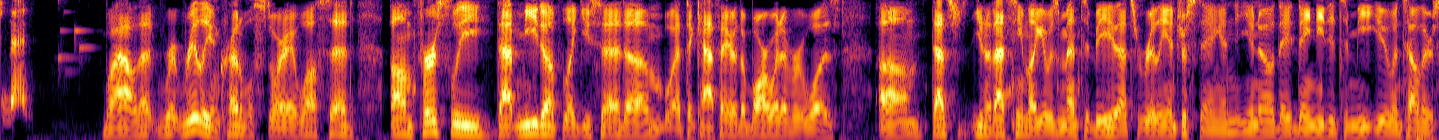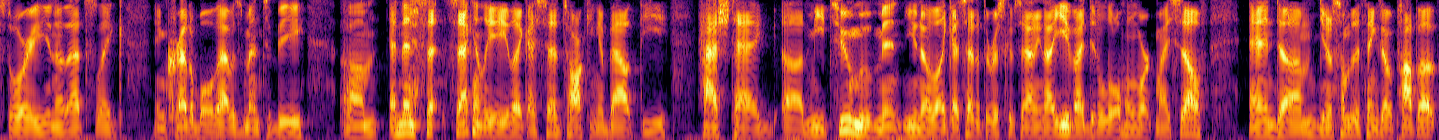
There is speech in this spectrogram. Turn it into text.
to men Wow, that re- really incredible story. Well said. Um, firstly, that meetup, like you said, um, at the cafe or the bar, whatever it was, um, that's you know that seemed like it was meant to be. That's really interesting, and you know they they needed to meet you and tell their story. You know that's like incredible. That was meant to be. Um, and then se- secondly, like I said, talking about the hashtag uh, Me Too movement. You know, like I said, at the risk of sounding naive, I did a little homework myself, and um, you know some of the things that would pop up.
